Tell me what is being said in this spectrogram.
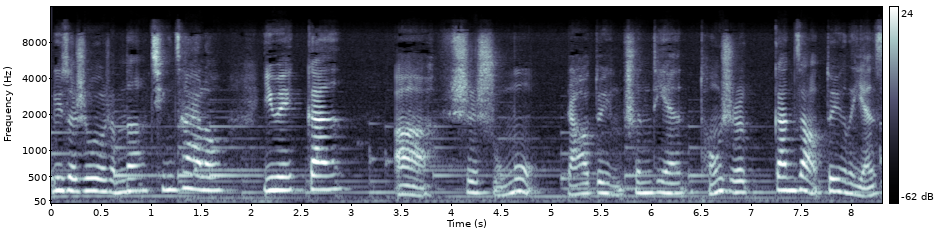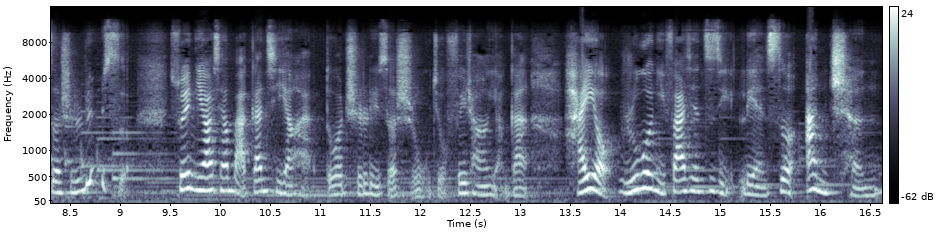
绿色食物有什么呢？青菜喽，因为肝啊是属木，然后对应春天，同时。肝脏对应的颜色是绿色，所以你要想把肝气养好，多吃绿色食物就非常养肝。还有，如果你发现自己脸色暗沉、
